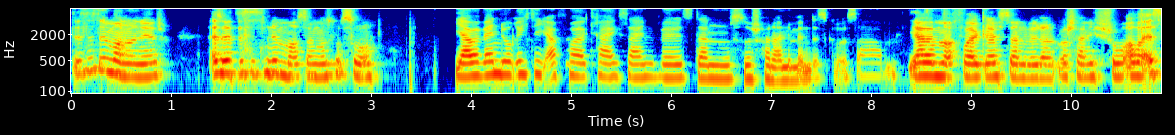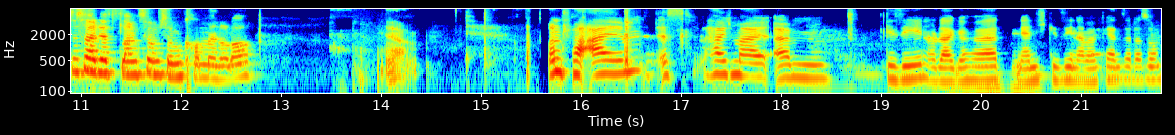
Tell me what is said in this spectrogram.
Das ist immer noch nicht. Also das ist nimmer, sagen wir es mal so. Ja, aber wenn du richtig erfolgreich sein willst, dann musst du schon eine Mindestgröße haben. Ja, wenn man erfolgreich sein will, dann wahrscheinlich schon. Aber es ist halt jetzt langsam so im Kommen, oder? Ja. Und vor allem, das habe ich mal ähm, gesehen oder gehört, ja nicht gesehen, aber im Fernsehen oder so,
